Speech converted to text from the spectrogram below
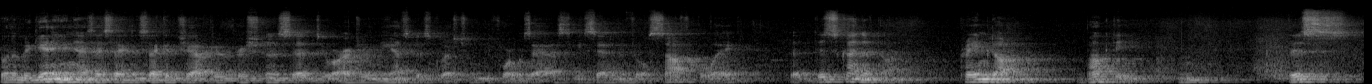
So in the beginning, as I say in the second chapter, Krishna said to Arjuna, he answered this question before it was asked, he said in a philosophical way, that this kind of dharma, prem dharma, bhakti, this,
